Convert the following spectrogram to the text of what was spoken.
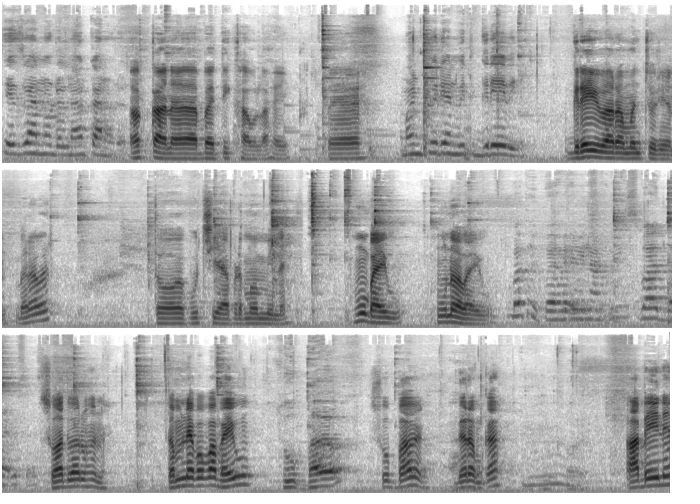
શેઝવાન નૂડલ ને હક્કા નૂડલ હક્કા ને ભાઈ તીખાવલા હે. ને મંચુરિયન વિથ ગ્રેવી ગ્રેવી વાળા મંચુરિયન બરાબર? તો હવે પૂછીએ આપણે મમ્મીને. હું ભાવ્યું હું ના ભાવ્યું સ્વાદ વાળું સ્વાદ વાળું છે ને? તમને પપ્પા ભાવ્યું સૂપ ભાવ્યો સૂપ ભાવે ને? ગરમ કા? આ બે ને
